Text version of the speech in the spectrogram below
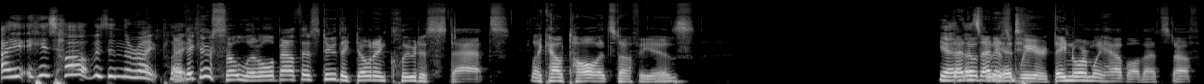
I his heart was in the right place. I think there's so little about this dude. They don't include his stats, like how tall and stuff he is. Yeah, know that's that is weird. weird. They normally have all that stuff.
